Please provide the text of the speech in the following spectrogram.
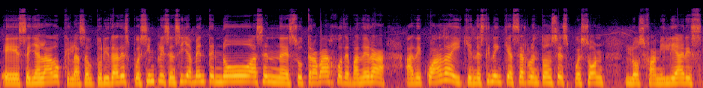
eh, señalado que las autoridades pues simple y sencillamente no hacen eh, su trabajo de manera adecuada y quienes tienen que hacerlo entonces pues son los familiares.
